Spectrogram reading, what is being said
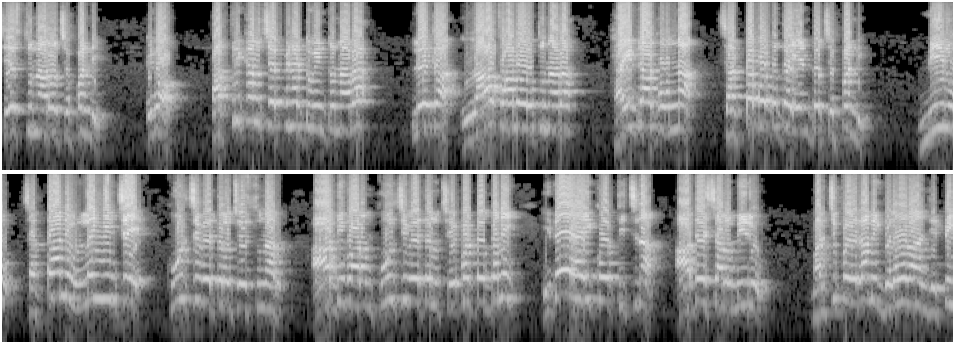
చేస్తున్నారో చెప్పండి. ఇగో పత్రికలు చెప్పినట్టు వింటున్నారా? లేక లా ఫాలో అవుతున్నారా? హైడ్రాకు ఉన్న చట్టబద్ధత ఏంటో చెప్పండి. మీరు చట్టాన్ని ఉల్లంఘించే కూల్చివేతలు చేస్తున్నారు. ఆదివారం కూల్చివేతలు చేపట్టొద్దని ఇదే హైకోర్టు ఇచ్చిన ఆదేశాలు మీరు మర్చిపోయారా? మీకు తెలియదా అని చెప్పి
